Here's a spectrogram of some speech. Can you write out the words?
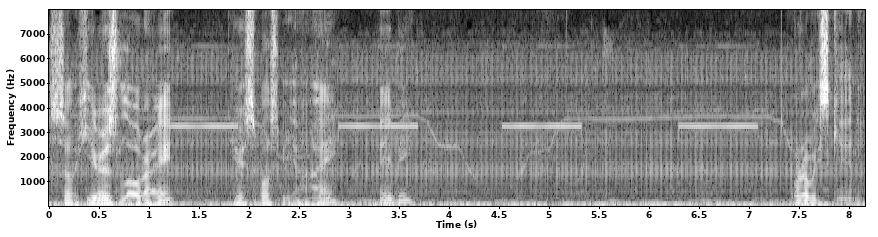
So here's low, right? Here's supposed to be high, maybe? What are we scanning?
